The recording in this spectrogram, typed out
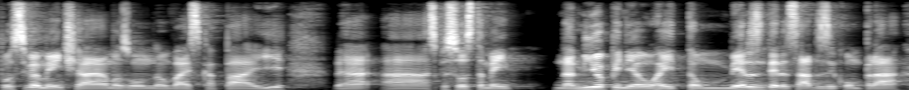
possivelmente a Amazon não vai escapar aí, né? As pessoas também, na minha opinião, aí estão menos interessadas em comprar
